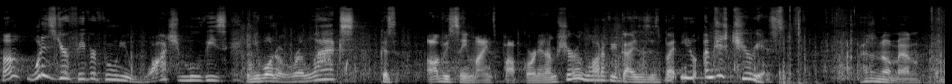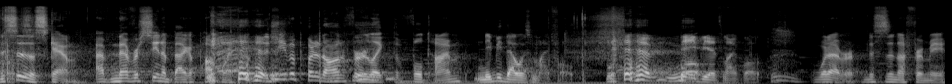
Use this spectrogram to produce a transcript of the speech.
Huh? What is your favorite food when you watch movies and you want to relax? Because obviously mine's popcorn, and I'm sure a lot of you guys is. But you know, I'm just curious. I don't know, man. This is a scam. I've never seen a bag of popcorn. Did you even put it on for like the full time? Maybe that was my fault. Maybe it's my fault. Whatever. This is enough for me.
